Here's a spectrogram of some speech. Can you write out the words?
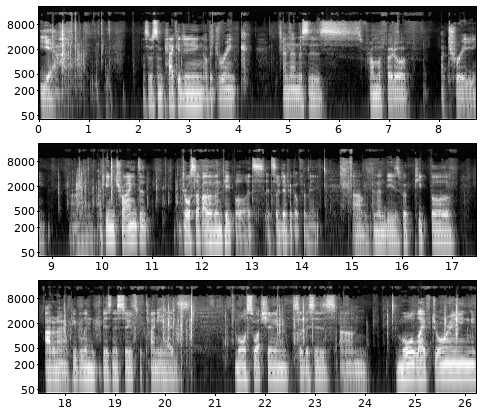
Yeah. So some packaging of a drink. And then this is from a photo of a tree. Um, I've been trying to draw stuff other than people. It's it's so difficult for me. Um, and then these were people, I don't know, people in business suits with tiny heads. More swatching. So this is um, more life drawing.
